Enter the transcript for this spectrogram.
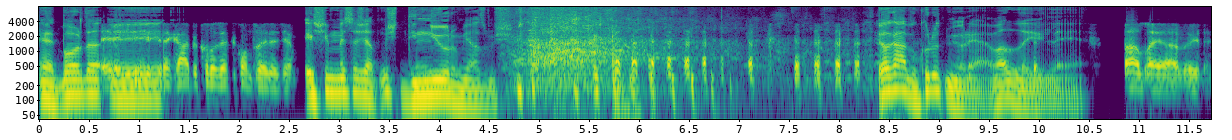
Evet bu arada Eve e, gidince direkt abi klozeti kontrol edeceğim. eşim mesaj atmış dinliyorum yazmış. Yok abi kurutmuyor ya vallahi billahi ya. Vallahi ya böyle.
